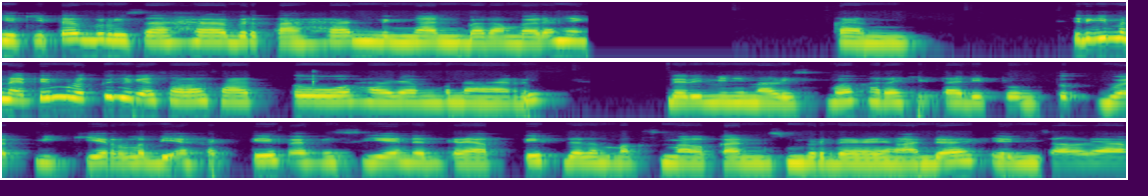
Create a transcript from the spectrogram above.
ya kita berusaha bertahan dengan barang-barang yang kan jadi gimana itu menurutku juga salah satu hal yang menarik dari minimalisme karena kita dituntut buat mikir lebih efektif, efisien dan kreatif dalam memaksimalkan sumber daya yang ada kayak misalnya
